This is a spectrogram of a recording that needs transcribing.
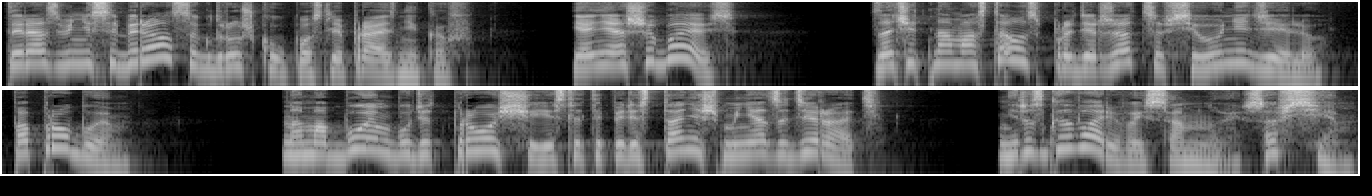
Ты разве не собирался к дружку после праздников? Я не ошибаюсь? Значит, нам осталось продержаться всего неделю. Попробуем. Нам обоим будет проще, если ты перестанешь меня задирать. Не разговаривай со мной, совсем».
